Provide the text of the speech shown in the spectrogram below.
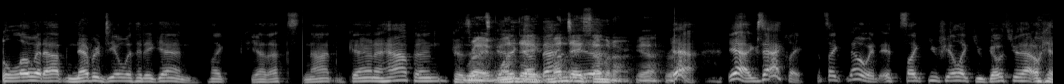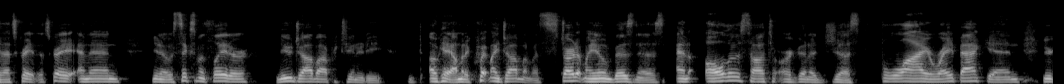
blow it up, never deal with it again. Like, yeah, that's not gonna happen because right one day one day seminar. Yeah. Right. Yeah. Yeah, exactly. It's like, no, it, it's like you feel like you go through that. Okay, that's great. That's great. And then, you know, six months later, new job opportunity. Okay, I'm to quit my job. I'm to start up my own business. And all those thoughts are to just fly right back in. You're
